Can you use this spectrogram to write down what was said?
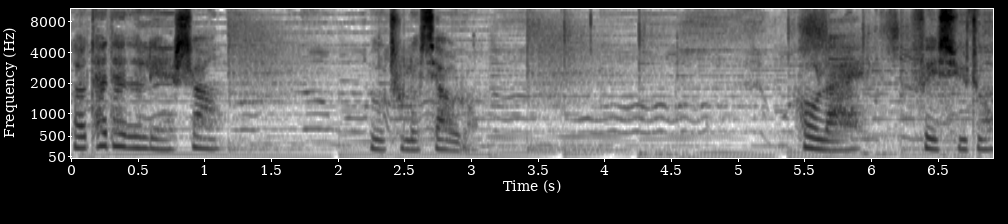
老太太的脸上露出了笑容。后来，废墟中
